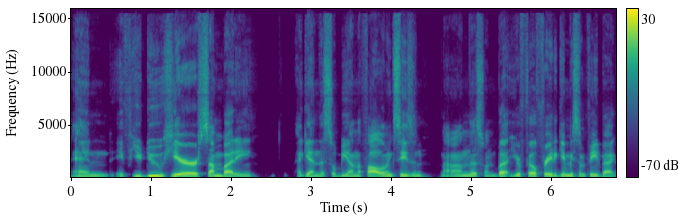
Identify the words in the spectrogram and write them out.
And if you do hear somebody, again, this will be on the following season, not on this one, but you feel free to give me some feedback.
